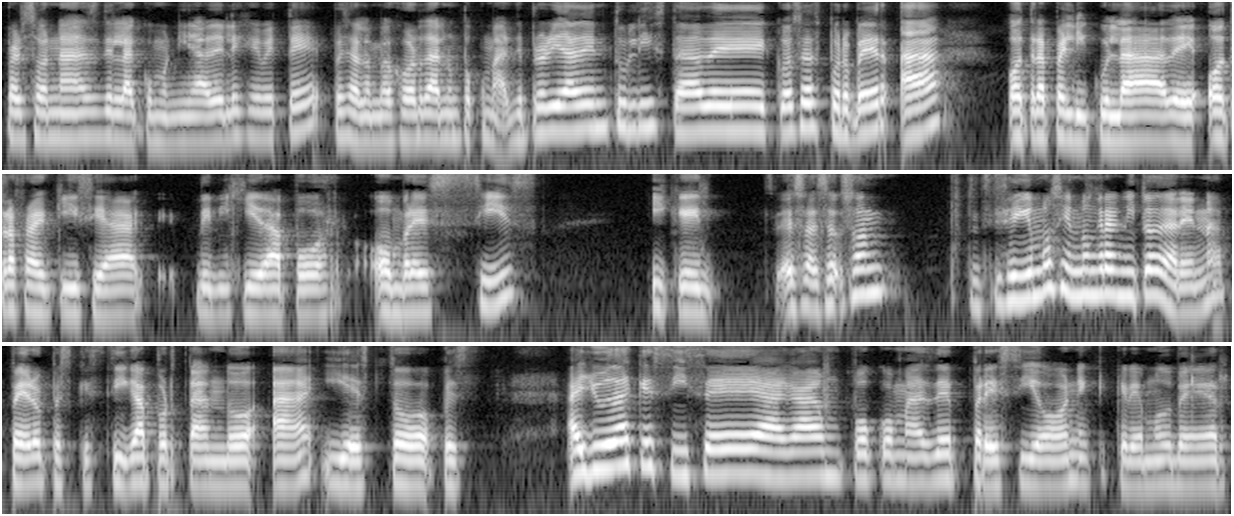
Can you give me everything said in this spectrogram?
personas de la comunidad LGBT, pues a lo mejor dan un poco más de prioridad en tu lista de cosas por ver a otra película de otra franquicia dirigida por hombres cis y que o sea, son seguimos siendo un granito de arena, pero pues que siga aportando a y esto pues ayuda a que sí se haga un poco más de presión y que queremos ver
